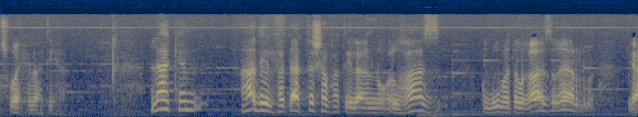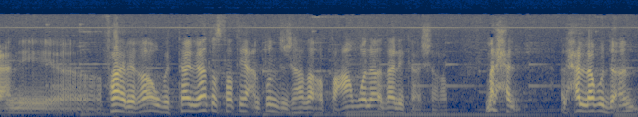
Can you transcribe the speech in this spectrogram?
صاحباتها لكن هذه الفتاة اكتشفت إلى أنه الغاز أنبوبة الغاز غير يعني آه، فارغة وبالتالي لا تستطيع أن تنتج هذا الطعام ولا ذلك الشراب. ما الحل؟ الحل لابد أن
